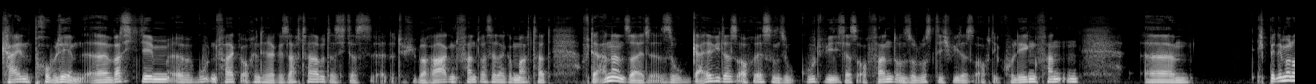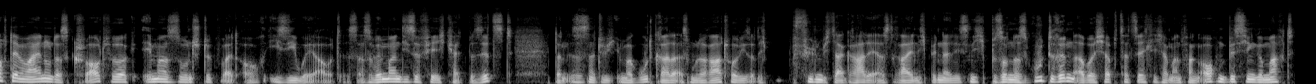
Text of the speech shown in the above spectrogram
kein Problem. Äh, was ich dem äh, guten Falk auch hinterher gesagt habe, dass ich das äh, natürlich überragend fand, was er da gemacht hat. Auf der anderen Seite, so geil wie das auch ist und so gut wie ich das auch fand und so lustig wie das auch die Kollegen fanden, ähm, ich bin immer noch der Meinung, dass Crowdwork immer so ein Stück weit auch easy way out ist. Also wenn man diese Fähigkeit besitzt, dann ist es natürlich immer gut, gerade als Moderator. Wie gesagt, ich fühle mich da gerade erst rein. Ich bin da jetzt nicht besonders gut drin, aber ich habe es tatsächlich am Anfang auch ein bisschen gemacht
